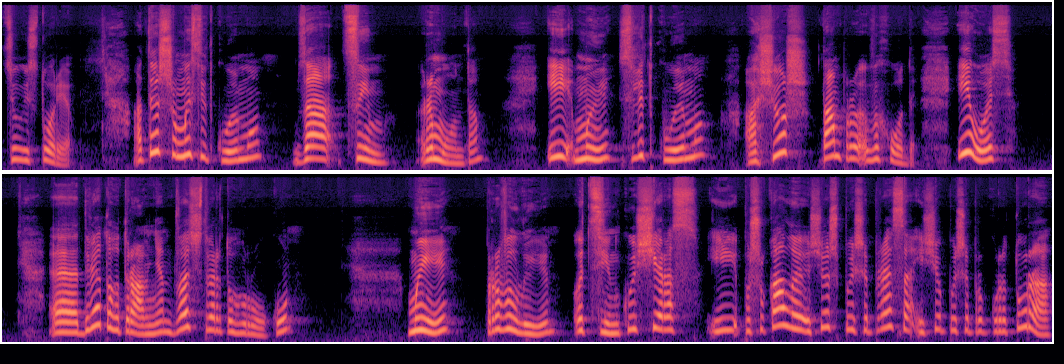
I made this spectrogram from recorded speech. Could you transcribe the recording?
цю історію? А те, що ми слідкуємо за цим ремонтом, і ми слідкуємо, а що ж там виходить. І ось е, 9 травня 2024 року ми провели оцінку ще раз і пошукали, що ж пише преса і що пише прокуратура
